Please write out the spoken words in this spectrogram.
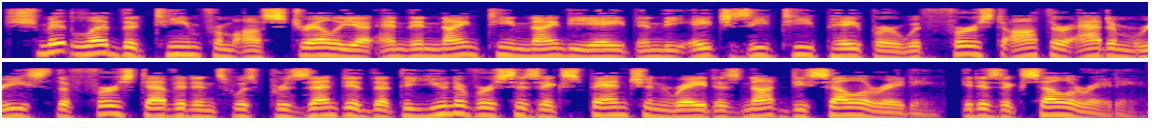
Schmidt led the team from Australia and in 1998 in the HZT paper with first author Adam Riess the first evidence was presented that the universe's expansion rate is not decelerating, it is accelerating.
